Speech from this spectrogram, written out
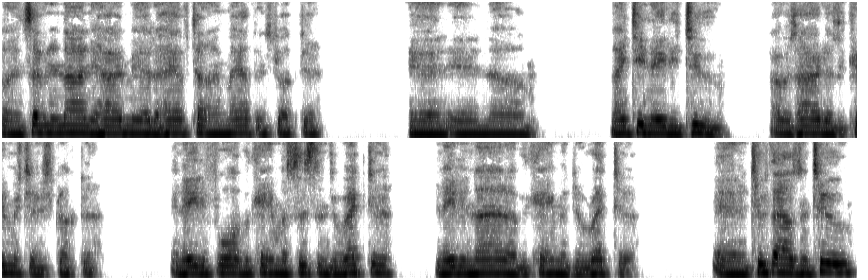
uh, in 79, they hired me as a half-time math instructor. And in um, 1982, I was hired as a chemistry instructor. In 84, I became assistant director. In 89, I became a director. And in 2002,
